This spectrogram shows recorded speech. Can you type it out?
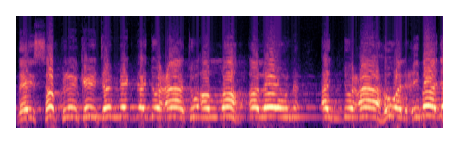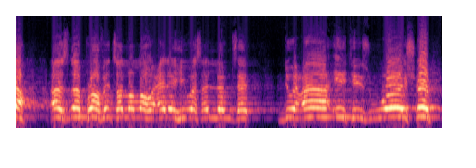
They supplicate and make the dua to Allah alone. الدعاء هو العبادة as the Prophet sallallahu alaihi wasallam said dua, it is worship.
